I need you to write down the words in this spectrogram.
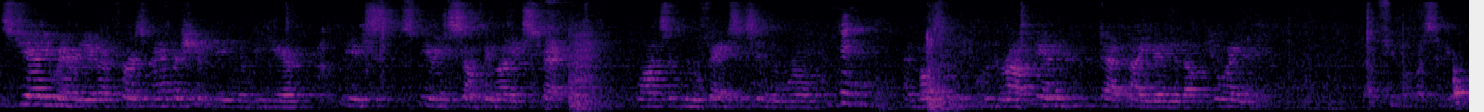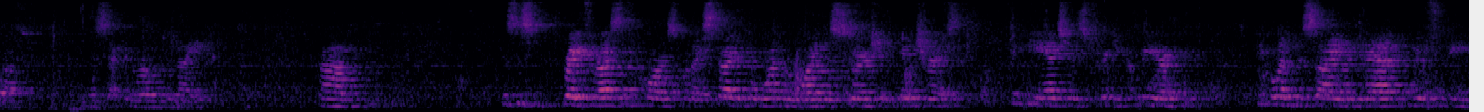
This January, at our first membership meeting of the year, we experienced something unexpected lots of new faces in the room. And most of the people who dropped in that night ended up joining. A few of us here in the second row tonight. Um, This is great for us, of course, but I started to wonder why the surge of interest. I think the answer is pretty clear. People have decided that with the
